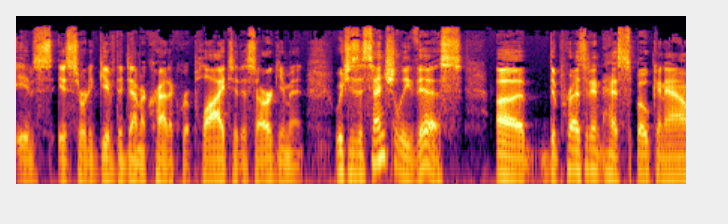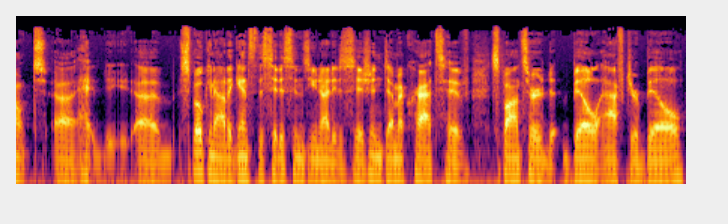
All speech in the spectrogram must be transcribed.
is is sort of give the Democratic reply to this argument, which is essentially this: uh, the president has spoken out uh, had, uh, spoken out against the Citizens United decision. Democrats have sponsored bill after bill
